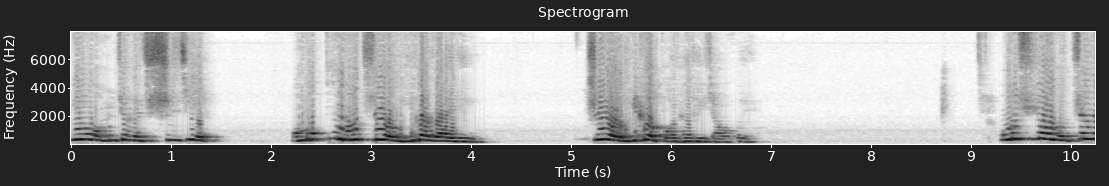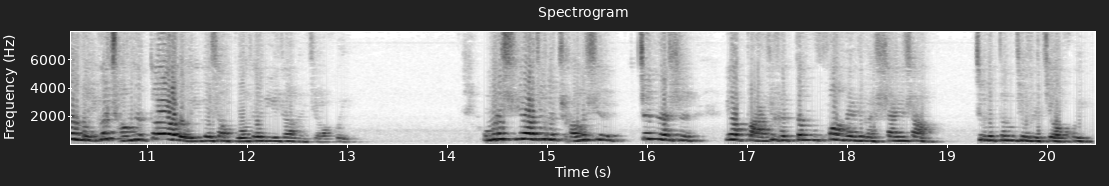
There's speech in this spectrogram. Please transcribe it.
因为我们这个世界，我们不能只有一个 Reading，只有一个伯特利教会。我们需要有真的每个城市都要有一个像伯特利这样的教会。我们需要这个城市真的是要把这个灯放在这个山上，这个灯就是教会。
